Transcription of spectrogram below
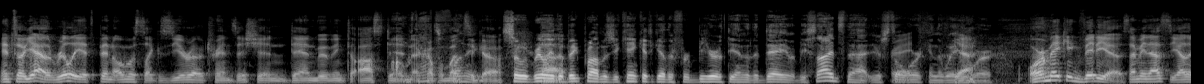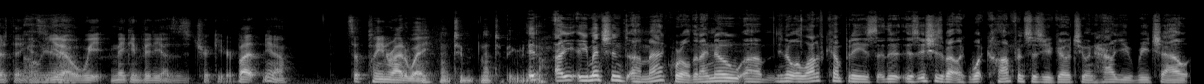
and so yeah, really, it's been almost like zero transition. Dan moving to Austin a Oh, That's couple months ago. So really, Uh, the big problem is you can't get together for beer at the end of the day. But besides that, you're still Right. working the way yeah. you were. Or making videos. I mean, that's the other thing is, Oh, yeah. you know, we making videos is trickier, but you know, it's a plane ride away. Not too, not too big of a deal. I, you mentioned uh, MacWorld, and I know um, you know a lot of companies. There's issues about like what conferences you go to and how you reach out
